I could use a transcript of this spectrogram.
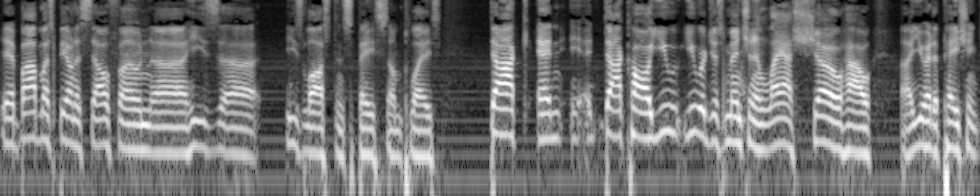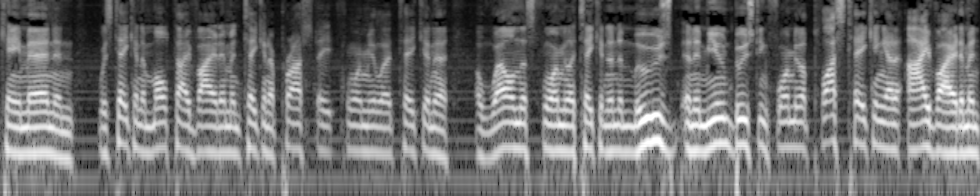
yeah, Bob must be on a cell phone. Uh, he's uh, he's lost in space someplace. Doc and uh, Doc Hall, you you were just mentioning last show how uh, you had a patient came in and was taking a multivitamin, taking a prostate formula, taking a a wellness formula, taking an, amuse, an immune boosting formula, plus taking an eye vitamin.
